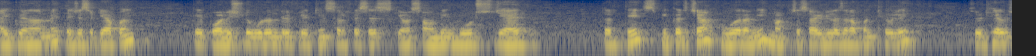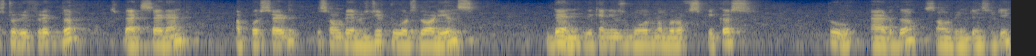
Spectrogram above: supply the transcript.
ऐकू येणार नाही त्याच्यासाठी आपण काही पॉलिश्ड वुडन रिफ्लेक्टिंग सर्फेसेस किंवा साऊंडिंग बोर्ड्स जे आहेत तर ते स्पीकरच्या वर आणि मागच्या साईडला जर आपण ठेवले so it helps to reflect the back side and upper side sound energy towards the audience then we can use more number of speakers to add the sound intensity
